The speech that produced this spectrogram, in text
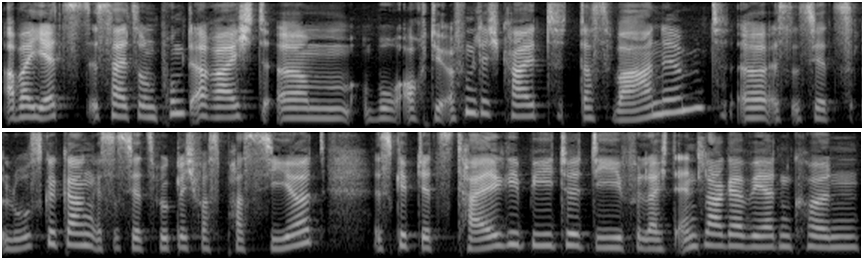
Aber jetzt ist halt so ein Punkt erreicht, ähm, wo auch die Öffentlichkeit das wahrnimmt. Äh, es ist jetzt losgegangen, es ist jetzt wirklich was passiert. Es gibt jetzt Teilgebiete, die vielleicht Endlager werden können.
